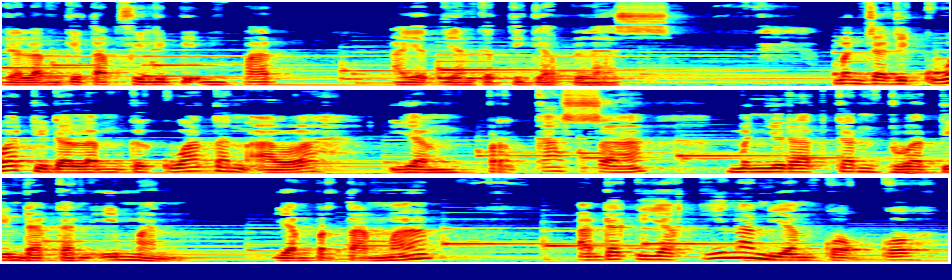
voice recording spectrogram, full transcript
di dalam kitab Filipi 4 ayat yang ke-13. Menjadi kuat di dalam kekuatan Allah yang perkasa menyiratkan dua tindakan iman. Yang pertama, ada keyakinan yang kokoh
